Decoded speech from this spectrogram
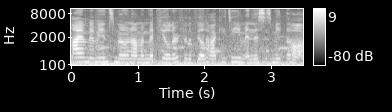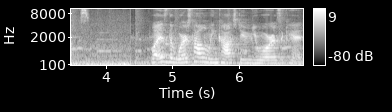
Hi, I'm Vivian Simone. I'm a midfielder for the field hockey team, and this is Meet the Hawks. What is the worst Halloween costume you wore as a kid?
